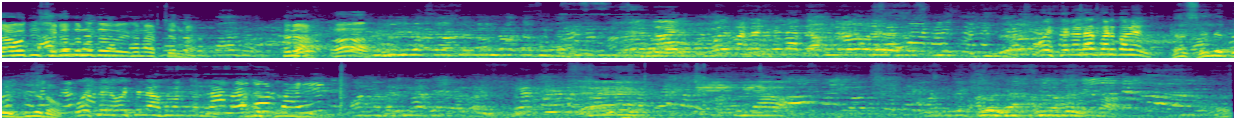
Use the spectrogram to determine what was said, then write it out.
যা হচ্ছে সেটার জন্য তো এখানে আসছেন না। তাই না? হ্যাঁ ওই ছেলেটা বের করেন। ছেলে কই? দিয়ে দাও। ওই ছেলে ওই ছেলে আসবার জন্য না তোর বাড়ি আপনারা তো বলেন দাদা একটু কি বলা একটু কি বলা একটু কই আমার বোন তোমার সাথে দাঁত হয়ে যাচ্ছে তোমার কি ওই ওই- ওর বোন হ্যাঁ মানে বোন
